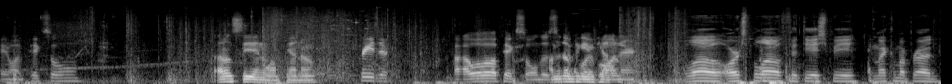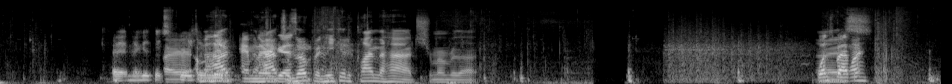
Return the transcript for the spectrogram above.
Anyone oh. pixel? I don't see anyone piano. Freezer. Uh, what about pixel? There's I'm dumping couple in on piano. there. Below, orcs below, 50 HP. He might come up red. Alright, I'm gonna get this Alright, freezer. I'm The, gonna hatch, leave him the there hatch is open. He could climb the hatch. Remember that. One's Nice. bathroom.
